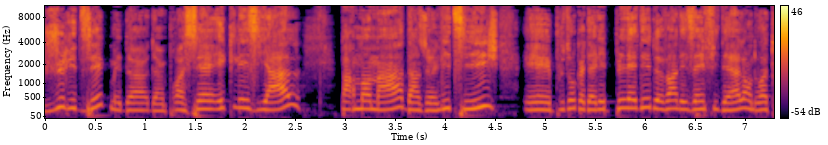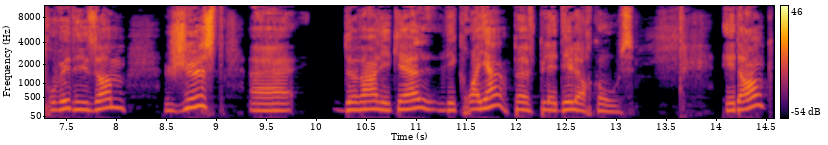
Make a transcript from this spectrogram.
juridique, mais d'un procès ecclésial par moment, dans un litige. Et plutôt que d'aller plaider devant des infidèles, on doit trouver des hommes justes devant lesquels les croyants peuvent plaider leur cause. Et donc,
